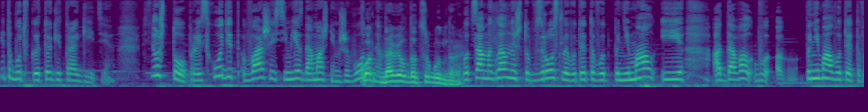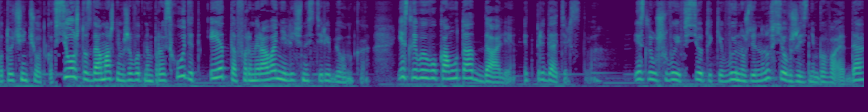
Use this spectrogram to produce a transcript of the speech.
Это будет в итоге трагедия. Все, что происходит в вашей семье с домашним животным, Кот довел до Цугундера. вот самое главное, чтобы взрослый вот это вот понимал и отдавал, э, понимал вот это вот очень четко. Все, что с домашним животным происходит, это формирование личности ребенка. Если вы его кому-то отдали, это предательство. Если уж вы все-таки вынуждены, ну все в жизни бывает, да,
